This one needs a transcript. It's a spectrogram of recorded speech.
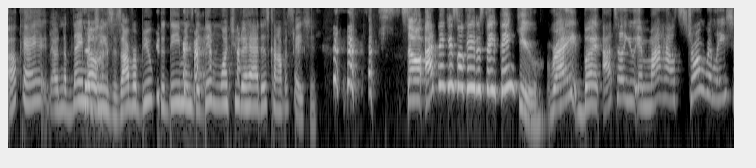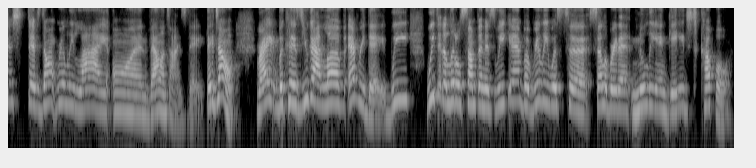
Okay. okay. In the name so, of Jesus, I rebuke the demons that didn't want you to have this conversation. So I think it's okay to say thank you, right? But I tell you, in my house, strong relationships don't really lie on Valentine's Day. They don't, right? Because you got love every day. We we did a little something this weekend, but really was to celebrate a newly engaged couple,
